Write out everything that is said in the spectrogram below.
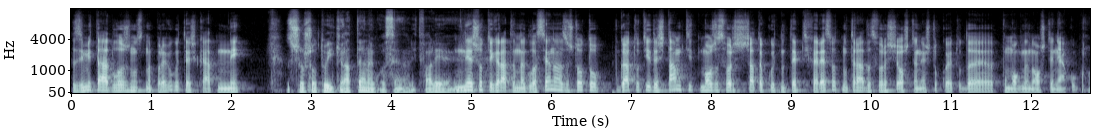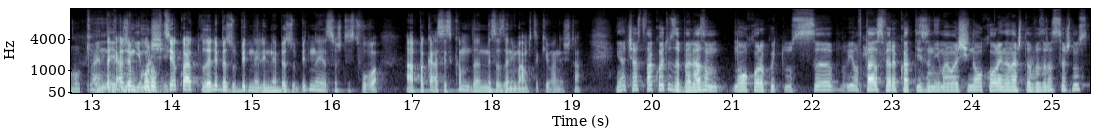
вземи тази длъжност, направи го, те ще кажат не. Защо, защото играта е нагласена, нали? Това ли е? Не, защото играта е нагласена, защото когато отидеш там, ти можеш да свършиш нещата, които на теб ти харесват, но трябва да свършиш още нещо, което да помогне на още някого. Okay. Да кажем корупция, която дали безобидна или не безобидна, я съществува. А пък аз искам да не се занимавам с такива неща. Иначе аз това, което забелязвам, много хора, които са и в тази сфера, която ти занимаваш, и много хора и на нашата възраст, всъщност,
